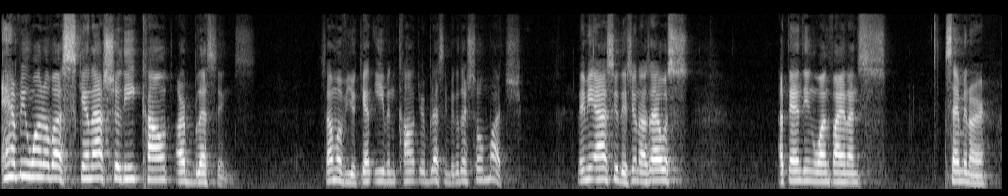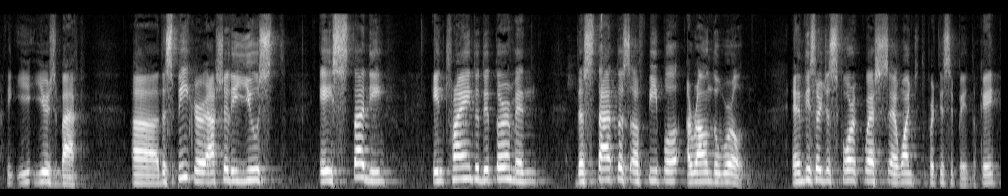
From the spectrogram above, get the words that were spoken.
every one of us can actually count our blessings. Some of you can't even count your blessing because there's so much. Let me ask you this. You know, as I was attending one finance seminar, I think years back, uh, the speaker actually used a study in trying to determine the status of people around the world. And these are just four questions I want you to participate, okay?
